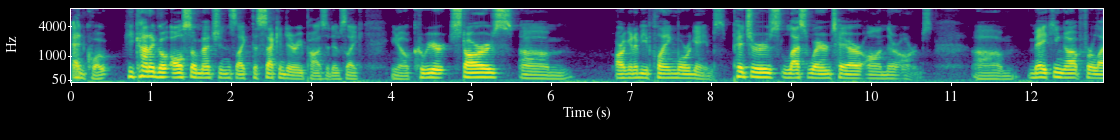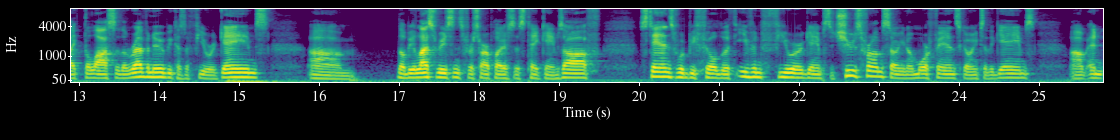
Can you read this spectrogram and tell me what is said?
end quote, he kind of go also mentions like the secondary positives, like, you know, career stars, um, are going to be playing more games. Pitchers, less wear and tear on their arms um, making up for like the loss of the revenue because of fewer games. Um, there'll be less reasons for star players to take games off. Stands would be filled with even fewer games to choose from, so you know more fans going to the games. Um, and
